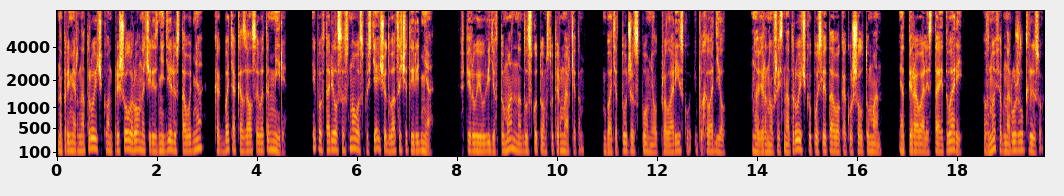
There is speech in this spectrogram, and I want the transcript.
Например, на троечку он пришел ровно через неделю с того дня, как батя оказался в этом мире, и повторился снова спустя еще 24 дня. Впервые увидев туман над лоскутом супермаркетом, батя тут же вспомнил про Лариску и похолодел. Но вернувшись на троечку после того, как ушел туман и отпировали стаи тварей, вновь обнаружил крысу,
